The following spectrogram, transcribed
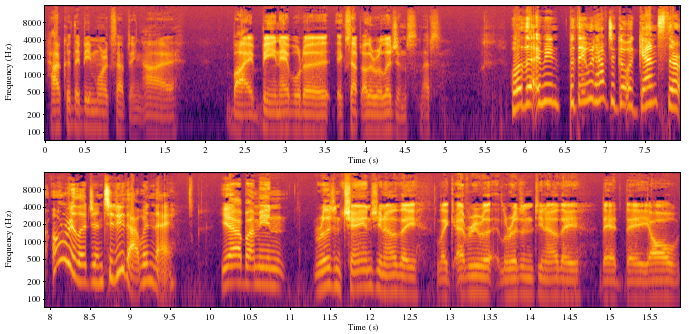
how could they be more accepting? Uh, by being able to accept other religions. That's well, the, I mean, but they would have to go against their own religion to do that, wouldn't they? Yeah, but I mean, religion change. You know, they like every religion. You know, they they they all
